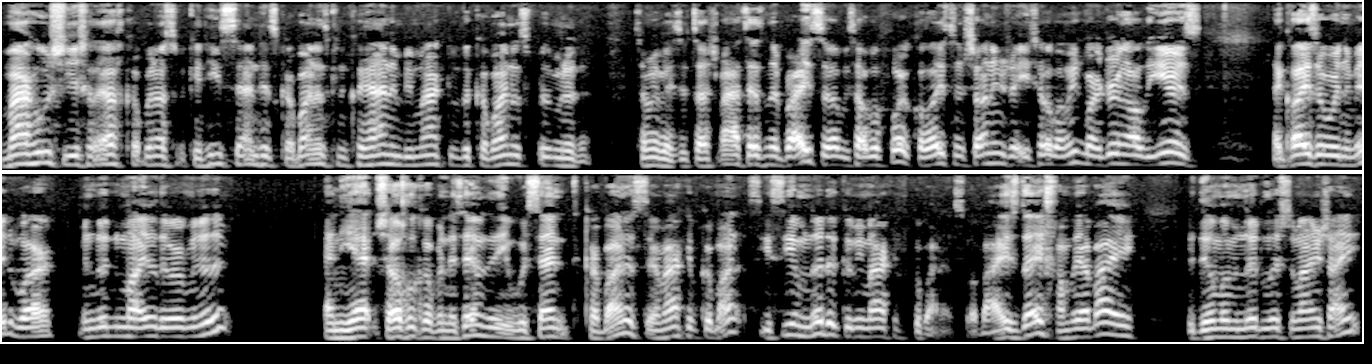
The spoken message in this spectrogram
Marhu sheyishalech karbanos. Can he send his karbanos? Can kohanim be marked with the karbanos for the minute? Somebody basic Tashmat says in the Brisa we saw before kolais and shanim sheyishal b'midbar during all the years that guys were in the midbar minudim hayu they were minudim. And yet, Shalchu Karbanis, they were sent Karbanis, they're marked with Karbanis. You see, a Menuda could be marked with Karbanis. So, Abai is Deich, Hamli Abai, the Dilma Menuda Lishmaim Shiny.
